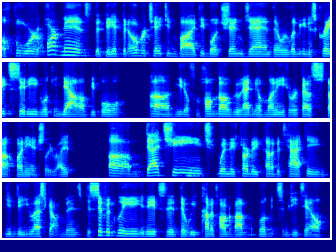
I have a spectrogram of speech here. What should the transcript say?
afford apartments, that they had been overtaken by people at Shenzhen. They were living in this great city, looking down on people, um, you know, from Hong Kong who had no money, who were kind of stuck financially, right? Um, that changed when they started kind of attacking the U.S. government, specifically an incident that we kind of talked about in the book in some detail.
